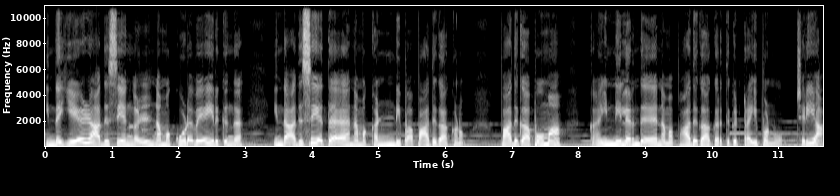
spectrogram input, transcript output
இந்த ஏழு அதிசயங்கள் நம்ம கூடவே இருக்குங்க. இந்த அதிசயத்தை நம்ம கண்டிப்பாக பாதுகாக்கணும். பாதுகாப்போமா? இன்னிலிருந்து நம்ம பாதுகாக்கிறதுக்கு ட்ரை பண்ணுவோம். சரியா?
